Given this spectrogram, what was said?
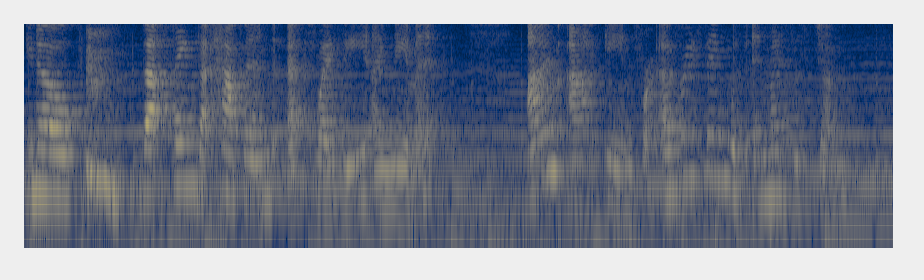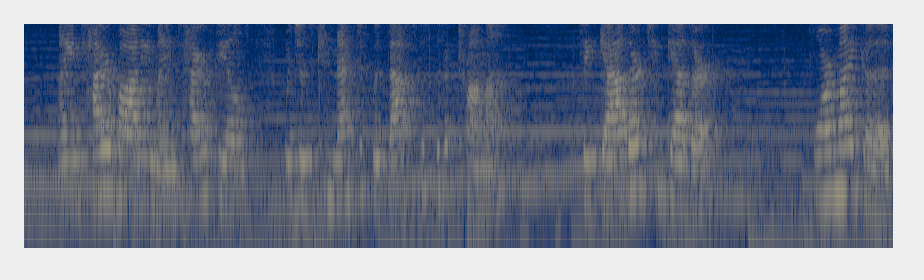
you know, that thing that happened, XYZ, I name it, I'm asking for everything within my system, my entire body, my entire field, which is connected with that specific trauma, to gather together for my good,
